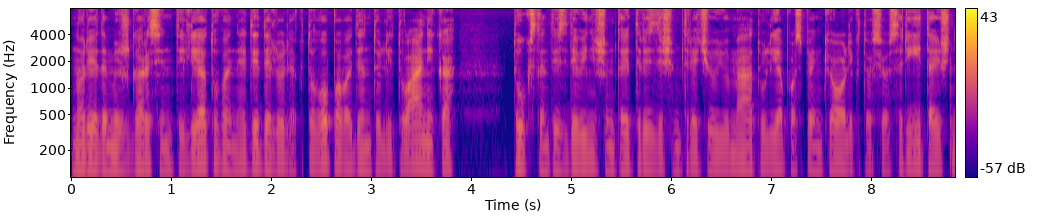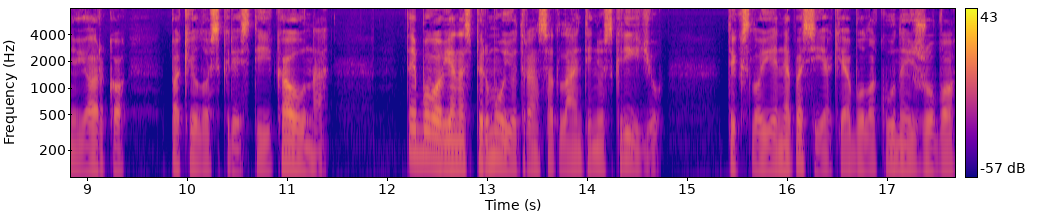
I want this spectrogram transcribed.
norėdami išgarsinti Lietuvą nedideliu lėktuvu pavadintu Lituanika, 1933 m. Liepos 15 rytą iš New Yorko pakilo skristi į Kauną. Tai buvo vienas pirmųjų transatlantinių skrydžių Tikslo jie nepasiekė, abu lakūnai žuvo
